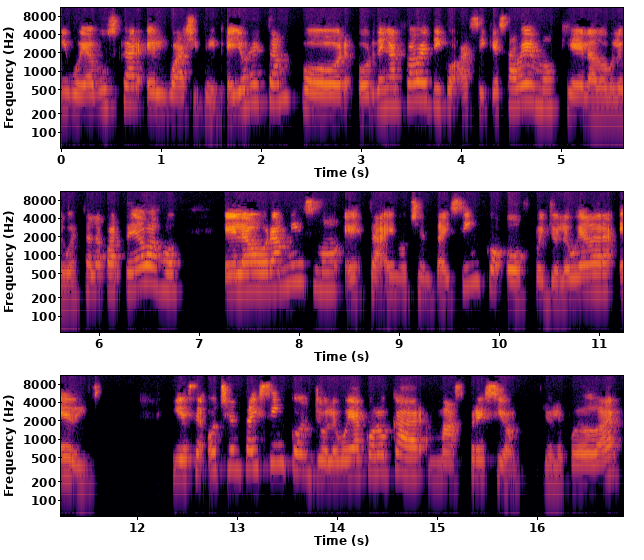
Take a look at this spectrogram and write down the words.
y voy a buscar el washi tape. Ellos están por orden alfabético, así que sabemos que la W está en la parte de abajo. Él ahora mismo está en 85 off, pues yo le voy a dar a Edit. Y ese 85 yo le voy a colocar más presión. Yo le puedo dar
